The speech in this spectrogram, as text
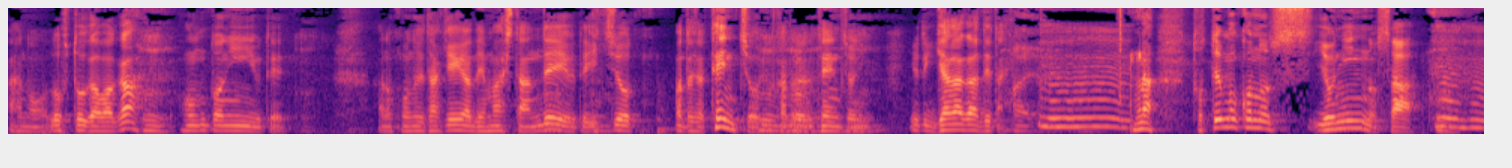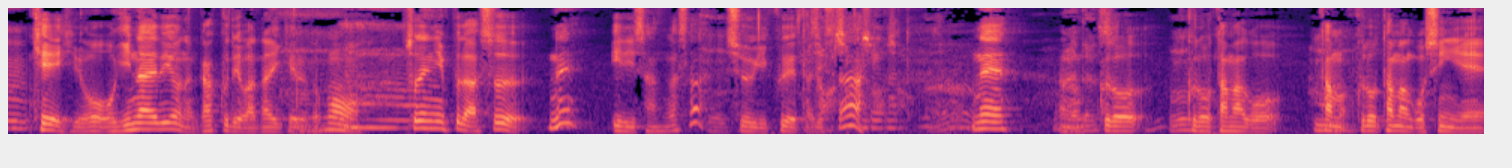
ああのロフト側が本当に言うて、あのこれだけが出ましたんで言うて一応私は店長いう方で店長に言うてギャラが出たんや。はい。まあ、とてもこの4人のさ、経費を補えるような額ではないけれども、それにプラスね入さんがさ祝儀くれたりさ、ねあの黒黒卵たま黒卵新栄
